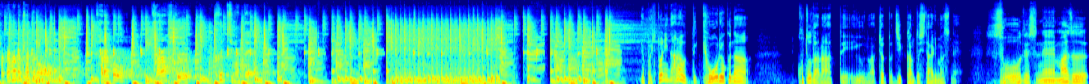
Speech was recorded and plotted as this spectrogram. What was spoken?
袴田拓のたらこ、たらふく、食っちまったよ。っぱ人に習うって強力なことだなっていうのはちょっと実感としてありますね。そうですね、まず、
